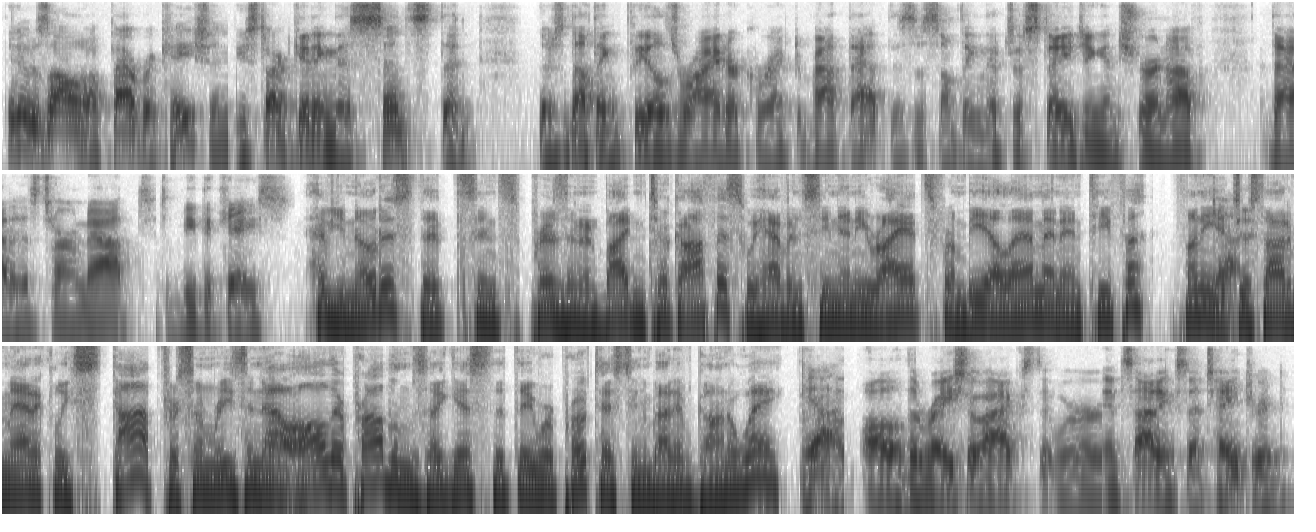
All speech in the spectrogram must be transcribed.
that it was all a fabrication. You start getting this sense that there's nothing feels right or correct about that. This is something that's just staging. And sure enough, that has turned out to be the case. Have you noticed that since President Biden took office, we haven't seen any riots from BLM and Antifa? Funny, yeah. it just automatically stopped for some reason. Now, all their problems, I guess, that they were protesting about have gone away. Yeah, all of the racial acts that were inciting such hatred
